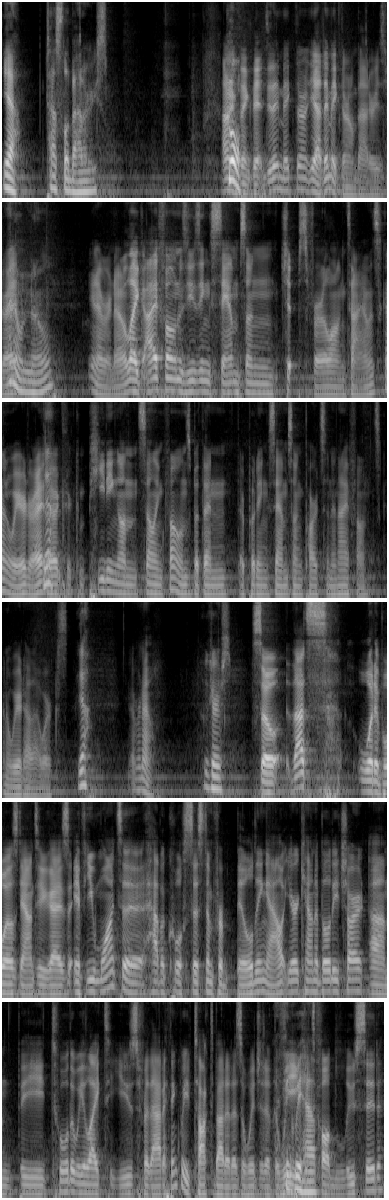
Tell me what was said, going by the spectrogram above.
Yeah, Tesla batteries. I don't Cool. think that do they make their own yeah, they make their own batteries, right? I don't know. You never know. Like iPhone was using Samsung chips for a long time. It's kind of weird, right? Yeah. They're c- competing on selling phones, but then they're putting Samsung parts in an iPhone. It's kind of weird how that works. Yeah, You never know. who cares? So that's what it boils down to, you guys. If you want to have a cool system for building out your accountability chart, um, the tool that we like to use for that, I think we've talked about it as a widget of the I week. we It's called Lucid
